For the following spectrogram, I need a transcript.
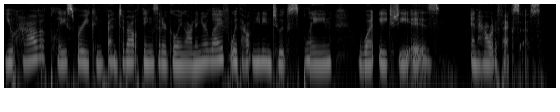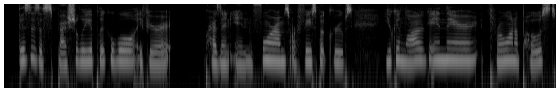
you have a place where you can vent about things that are going on in your life without needing to explain what HD is and how it affects us. This is especially applicable if you're present in forums or Facebook groups. You can log in there, throw on a post,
